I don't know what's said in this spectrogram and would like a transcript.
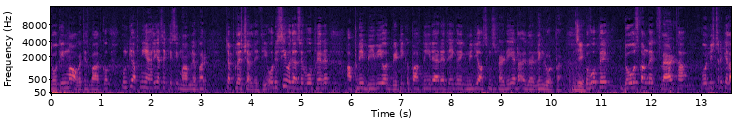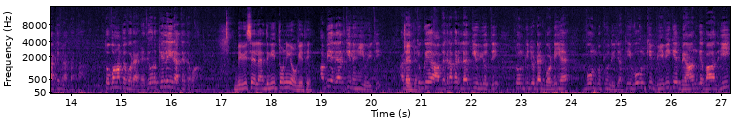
दो तीन माह हो गए थे इस बात को उनकी अपनी अहलिया से किसी मामले पर चपलेस चल रही थी। और इसी वजह से वो फिर अपनी बीवी और बेटी के पास नहीं रह रहे थे एक निजी हाउसिंग सोसाइटी है इधर रिंग रोड पर। तो वो फिर दोस्त का उनका एक फ्लैट था वो निश्चर के इलाके में आता था। तो वहाँ पे वो रह रहे थे और अकेले ही रहते थे वहाँ पे। बीवी से अलहदगी तो नहीं होगी थी? अभी अलहदगी नहीं हुई थी। क्योंकि आप देखना अगर अलहदगी हुई होती तो उनकी जो डेड बॉडी है वो उनको क्यों दी जाती? वो उनकी बीवी के बयान के बाद ही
